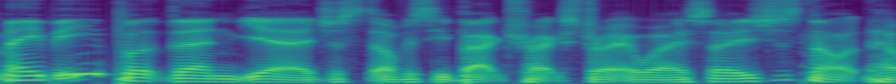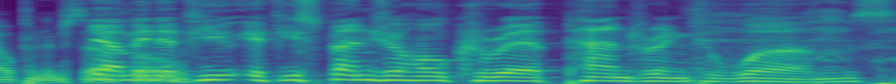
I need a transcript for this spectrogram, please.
maybe, but then yeah, just obviously backtrack straight away. So he's just not helping himself. Yeah, I mean, at if you if you spend your whole career pandering to worms,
